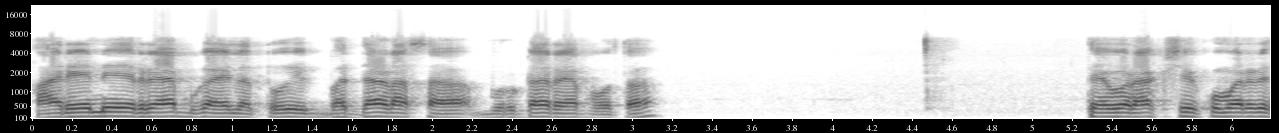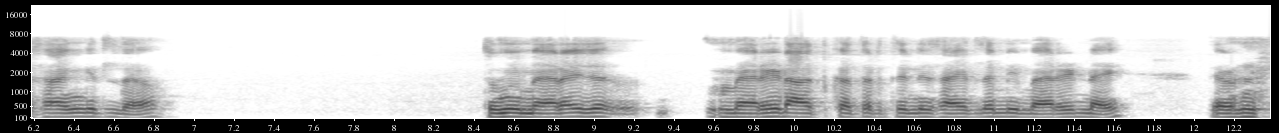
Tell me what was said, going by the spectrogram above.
आर्याने रॅप गायला तो एक भद्दाड असा भुरटा रॅप होता. त्यावर अक्षय कुमारने सांगितलं तुम्ही मॅरेज मॅरिड आहात का? तर त्यांनी सांगितलं मी मॅरिड नाही. त्यामुळे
